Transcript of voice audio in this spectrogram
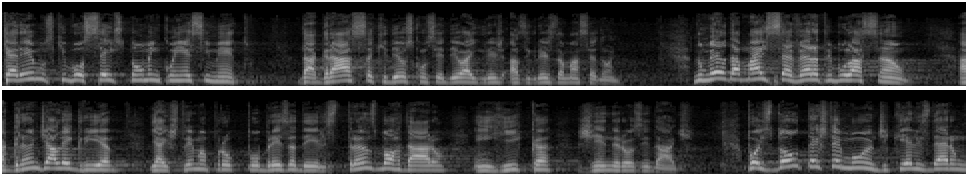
queremos que vocês tomem conhecimento da graça que Deus concedeu igreja, às igrejas da Macedônia no meio da mais severa tribulação, a grande alegria e a extrema pobreza deles transbordaram em rica generosidade. Pois dou testemunho de que eles deram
